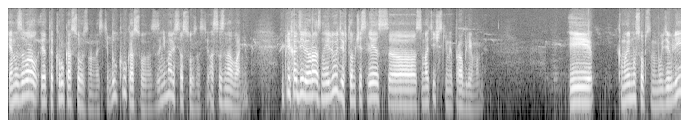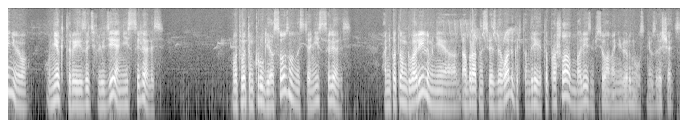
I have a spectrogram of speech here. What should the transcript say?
я называл это круг осознанности. Был круг осознанности, занимались осознанностью, осознаванием. И приходили разные люди, в том числе с э, соматическими проблемами. И к моему собственному удивлению, некоторые из этих людей, они исцелялись. Вот в этом круге осознанности они исцелялись. Они потом говорили мне, обратную связь давали, говорит, Андрей, это прошла болезнь, все, она не вернулась, не возвращается.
